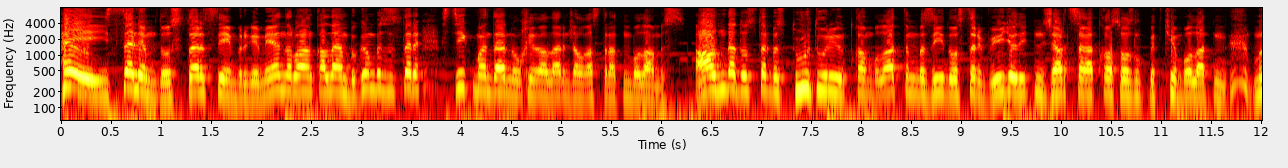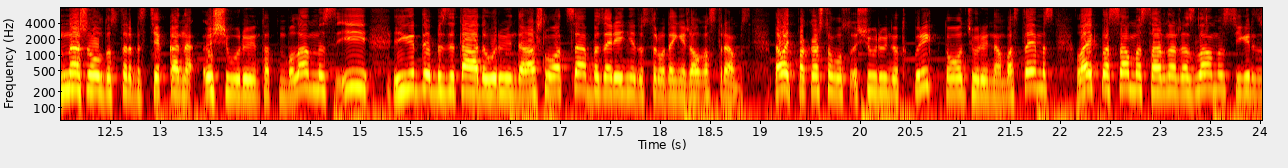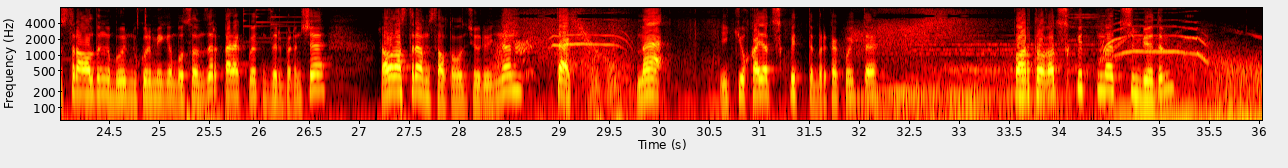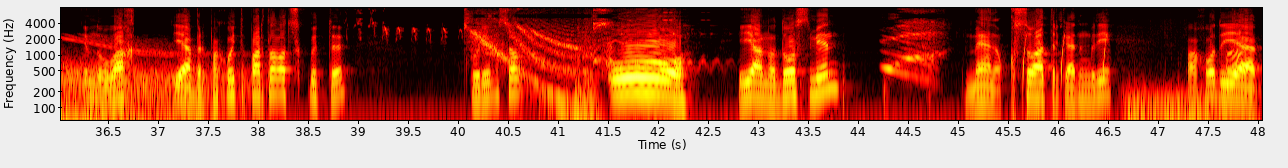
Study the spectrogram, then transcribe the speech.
Хей, сәлем достар, сен бірге мен Нұрлан Қалан. Бүгін біз достар стикмандардың оқиғаларын жалғастыратын боламыз. Алдында достар біз тур тур ұтқан болатынбыз. И достар, видео дейтін жарты сағатқа созылып кеткен болатын. Мына жол достар біз тек қана 3 уровень ұтатын боламыз. И егер де бізде тағы да уровеньдер ашылып жатса, біз әрине достар одан кейін жалғастырамыз. Давайте пока что осы 3 уровень ұтып көрейік. 9 уровеньнен бастаймыз. Лайк басамыз, сарына жазыламыз. Егер достар алдыңғы бөлімді көрмеген болсаңыздар, қарап кетіңіздер бірінші жалғастырамыз ал тоғызыншы уровеньнен так мә екеуі қайда түсіп кетті? Бір какой то порталға түсіп кетті ма түсінбедім. Енді уақыт иә бір какой то порталға түсіп кетті. Көреміз ал. О иә анау досымен. Мә анау құсып жатыр кәдімгідей. Походу иә.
